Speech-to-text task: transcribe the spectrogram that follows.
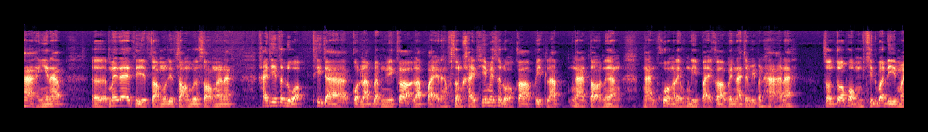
15อย่างนี้นะครับเออไม่ได้ 42บวก12บวก2แล้วนะใครที่สะดวกที่จะกดรับแบบนี้ก็รับไปนะครับ ส่วนใครที่ไม่สะดวกก็ปิดรับงานต่อเนื่อง งานพ่วงอะไรพวกนี้ไปก็ไม่น่าจะมีปัญหานะ ส่วนตัวผมคิดว่าดีไหม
